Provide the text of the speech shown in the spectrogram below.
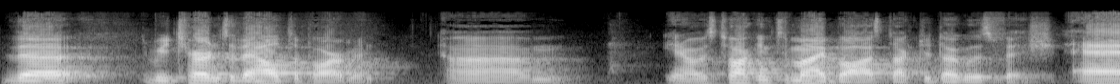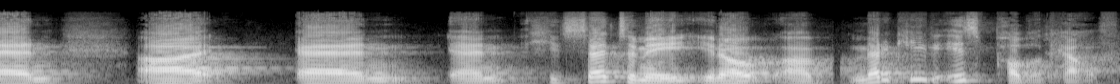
the return to the health department, um, you know, I was talking to my boss, Dr. Douglas Fish, and uh, and and he said to me, you know, uh, Medicaid is public health,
